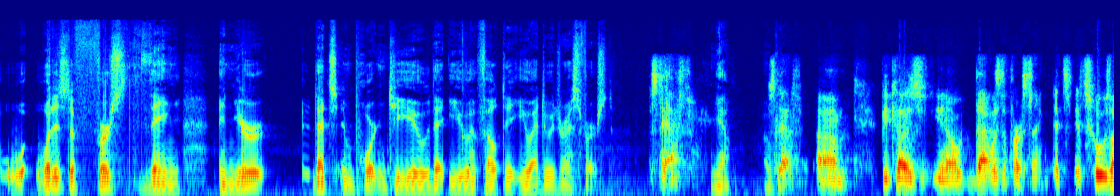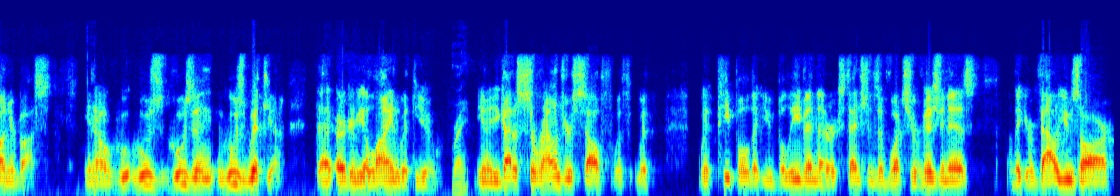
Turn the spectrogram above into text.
wh- what is the first thing in your that's important to you that you felt that you had to address first? Staff. Yeah. Okay. Staff. Um, because you know that was the first thing. It's it's who's on your bus. You know who, who's who's in who's with you that are going to be aligned with you. Right. You know you got to surround yourself with with with people that you believe in that are extensions of what your vision is, that your values are,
